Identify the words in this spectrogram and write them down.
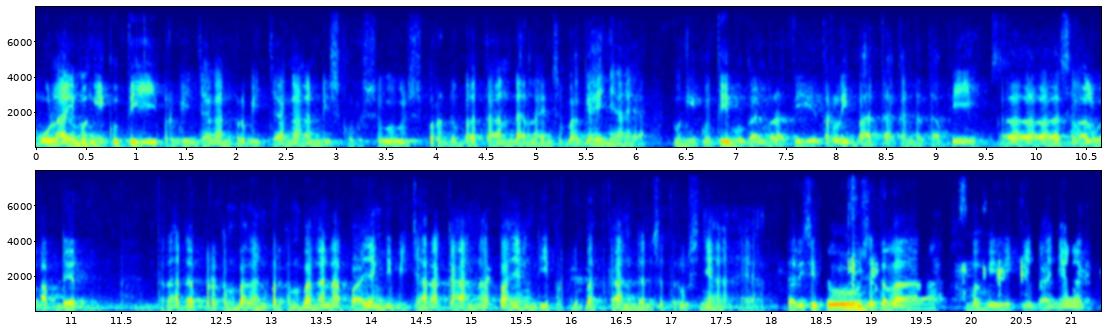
mulai mengikuti perbincangan-perbincangan, diskursus, perdebatan dan lain sebagainya ya. Mengikuti bukan berarti terlibat akan tetapi e, selalu update terhadap perkembangan-perkembangan apa yang dibicarakan, apa yang diperdebatkan dan seterusnya ya. Dari situ setelah memiliki banyak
